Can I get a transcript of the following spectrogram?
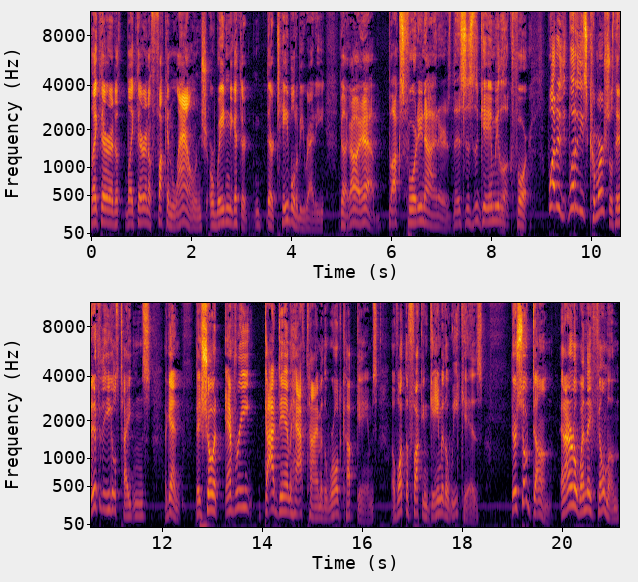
like they're a, like they're in a fucking lounge or waiting to get their their table to be ready. Be like, "Oh yeah, Bucs 49ers. This is the game we look for." What are what are these commercials? They did it for the Eagles Titans. Again, they show it every goddamn halftime of the World Cup games of what the fucking game of the week is. They're so dumb. And I don't know when they film them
